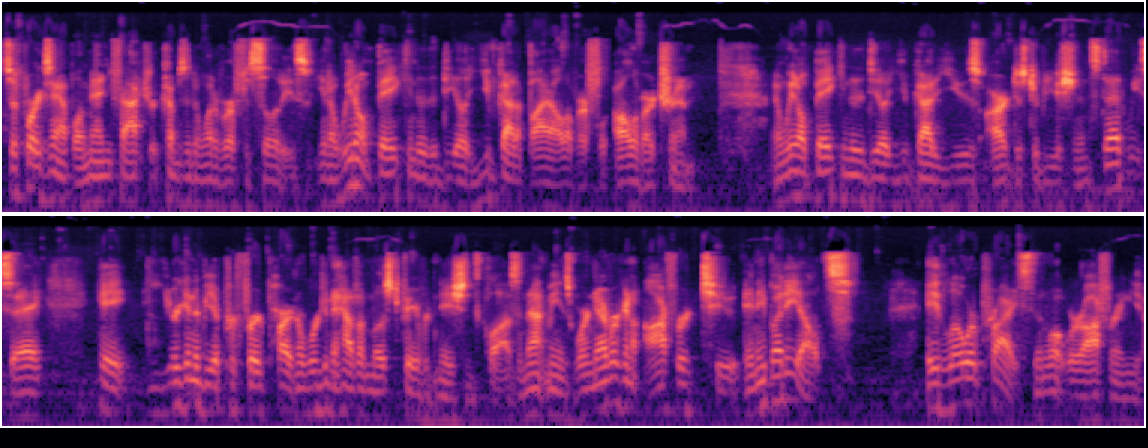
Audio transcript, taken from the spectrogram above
So for example, a manufacturer comes into one of our facilities. You know, we don't bake into the deal. You've got to buy all of our all of our trim, and we don't bake into the deal. You've got to use our distribution. Instead, we say, hey, you're going to be a preferred partner. We're going to have a most favored nations clause, and that means we're never going to offer to anybody else a lower price than what we're offering you.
